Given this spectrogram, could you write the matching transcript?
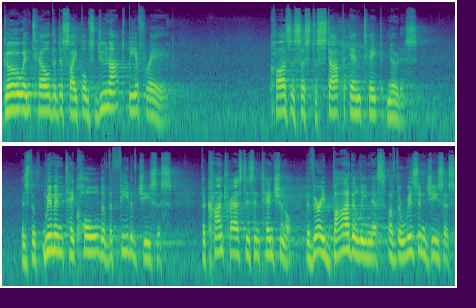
Go and tell the disciples, do not be afraid causes us to stop and take notice. As the women take hold of the feet of Jesus, The contrast is intentional. The very bodiliness of the risen Jesus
